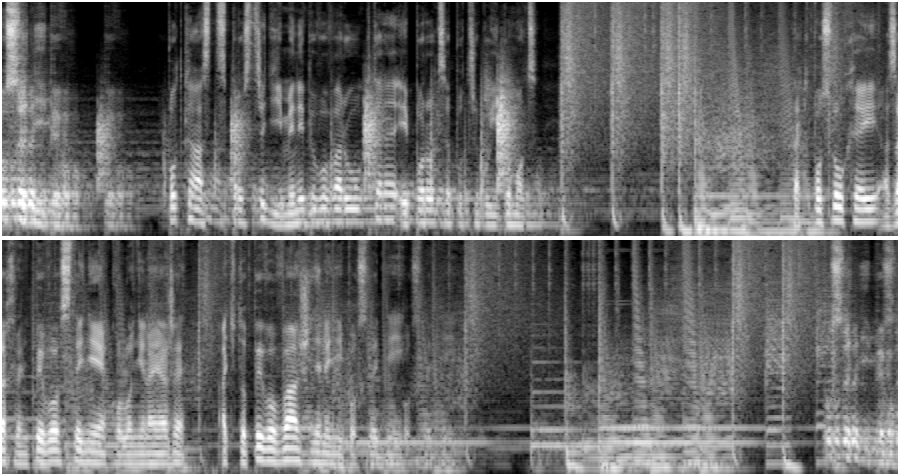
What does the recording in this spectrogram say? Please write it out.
Poslední pivo. Podcast z prostředí mini pivovarů, které i po roce potřebují pomoc. Tak poslouchej a zachraň pivo stejně jako loni na jaře. Ať to pivo vážně není poslední. poslední. Poslední pivo.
